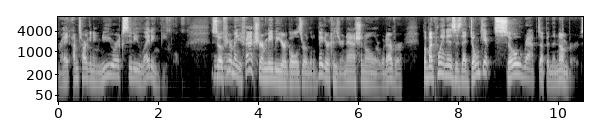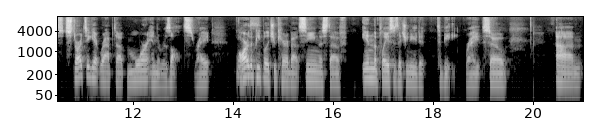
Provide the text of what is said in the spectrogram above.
right? I'm targeting New York City lighting people. So mm-hmm. if you're a mm-hmm. manufacturer, maybe your goals are a little bigger because you're national or whatever. But my point is, is that don't get so wrapped up in the numbers. Start to get wrapped up more in the results, right? Yes. Are the people that you care about seeing this stuff in the places that you need it to be, right? So um,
